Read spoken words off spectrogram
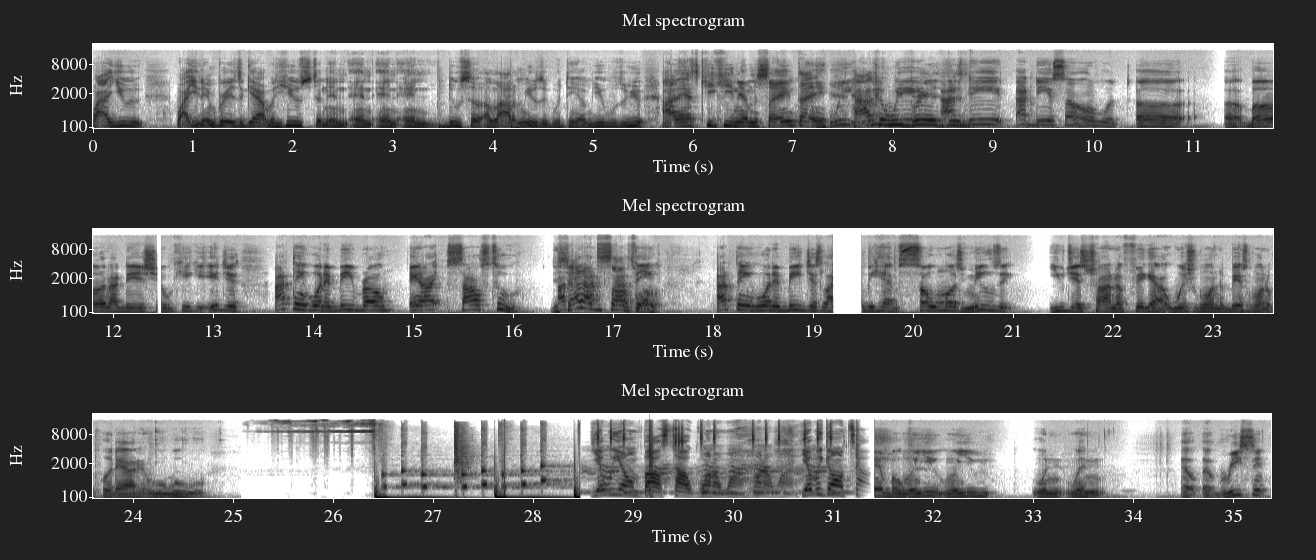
why you why you didn't bridge the gap with Houston and and and, and do so, a lot of music with them. You was you. I'd ask Keke and them the same thing. We, How we could we did- bridge I this? did. I did songs with uh uh Bun. I did shit with Keke. It just. I think what it be, bro, and I Sauce too. Yeah, I- shout out I- to Sauce, I think, bro. I think what it be just like we have so much music. You just trying to figure out which one the best one to put out and woo woo woo. Yeah, we on Boss Talk 101. 101. Yeah, we gonna talk. But when you when you when when a, a recent,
